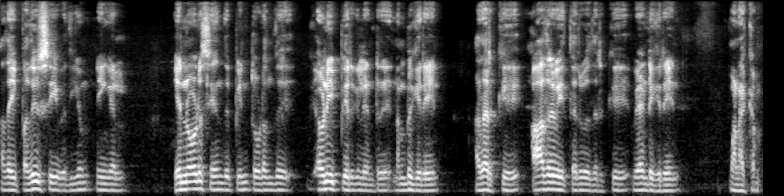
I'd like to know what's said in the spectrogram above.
அதை பதிவு செய்வதையும் நீங்கள் என்னோடு சேர்ந்து பின்தொடர்ந்து கவனிப்பீர்கள் என்று நம்புகிறேன். அதற்கு ஆதரவை தருவதற்கு வேண்டுகிறேன். வணக்கம்.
